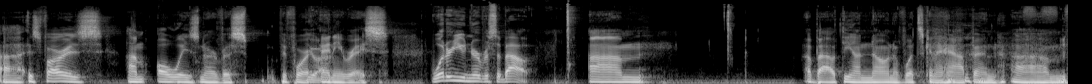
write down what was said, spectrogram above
uh, as far as I'm always nervous before any race. What are you nervous about? Um, about the unknown of what's going to happen. Um,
